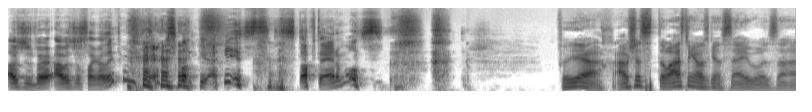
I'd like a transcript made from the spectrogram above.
I was just very, I was just like, are they throwing bears on the ice? Stuffed animals. But yeah, I was just the last thing I was gonna say was uh,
